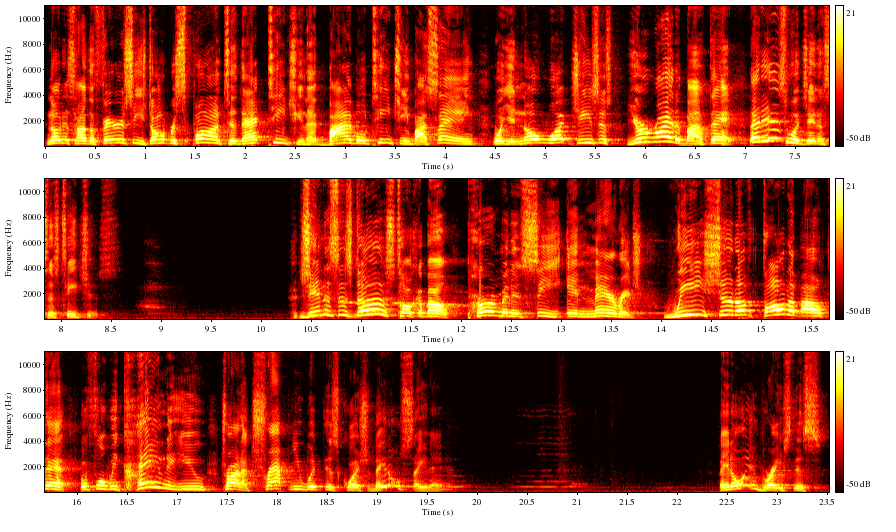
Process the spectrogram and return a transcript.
Notice how the Pharisees don't respond to that teaching, that Bible teaching, by saying, Well, you know what, Jesus? You're right about that. That is what Genesis teaches. Genesis does talk about permanency in marriage. We should have thought about that before we came to you trying to trap you with this question. They don't say that. They don't embrace this,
